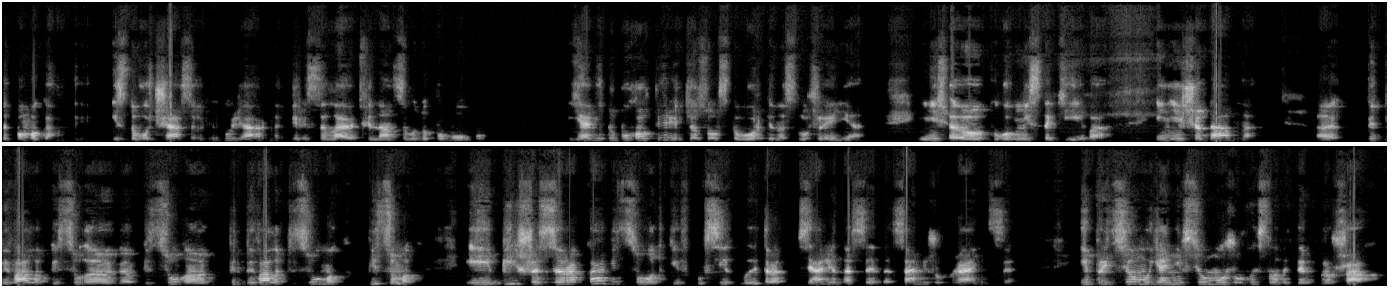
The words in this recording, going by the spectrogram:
допомагати і з того часу регулярно пересилають фінансову допомогу. Я веду бухгалтерію Тьосовського ордена служення е, міста Києва. І нещодавно е, підбивала, підсу, е, підсу, е, підбивала підсумок, підсумок, і більше 40% усіх витрат взяли на себе самі ж українці. І при цьому я не все можу висловити в грошах.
